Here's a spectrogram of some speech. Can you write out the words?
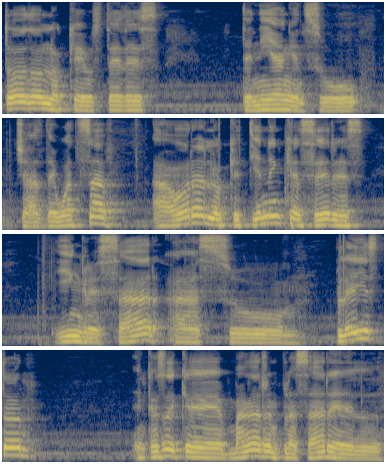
todo lo que ustedes tenían en su chat de whatsapp. Ahora lo que tienen que hacer es ingresar a su Play Store, en caso de que van a reemplazar el,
